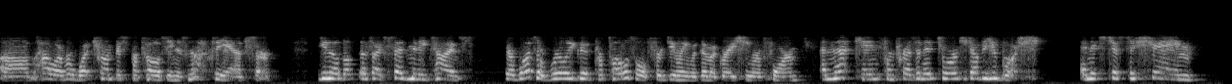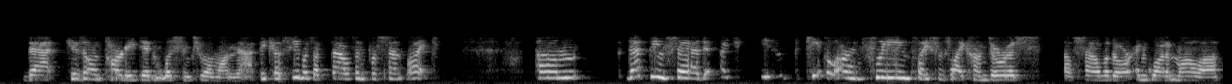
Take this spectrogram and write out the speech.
Um, however, what Trump is proposing is not the answer. You know, as I've said many times, there was a really good proposal for dealing with immigration reform, and that came from President George W. Bush. And it's just a shame that his own party didn't listen to him on that because he was a thousand percent right. Um, that being said, I, people are fleeing places like Honduras, El Salvador, and Guatemala.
